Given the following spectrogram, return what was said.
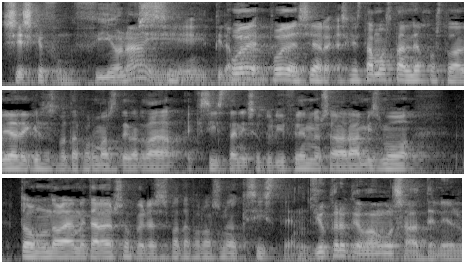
Si es que funciona y Sí, tira puede, para puede ser. Es que estamos tan lejos todavía de que esas plataformas de verdad existan y se utilicen. O sea, ahora mismo todo el mundo habla de metaverso, pero esas plataformas no existen. Yo creo que vamos a tener,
